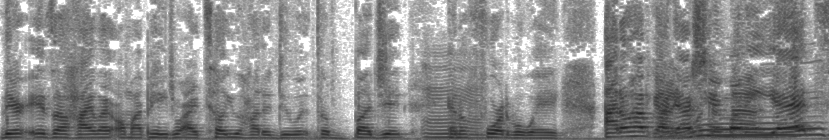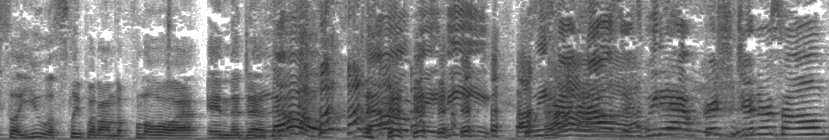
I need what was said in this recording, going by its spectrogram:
there is a highlight on my page where I tell you how to do it the budget and affordable way. I don't have Got it. Kardashian money yet. So you were sleeping on the floor in the desert. No, no, baby. We had houses. We didn't have Kris Jenner's home,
